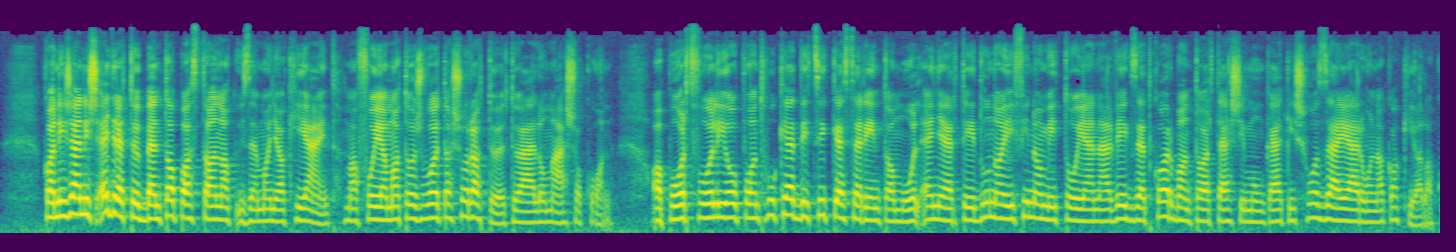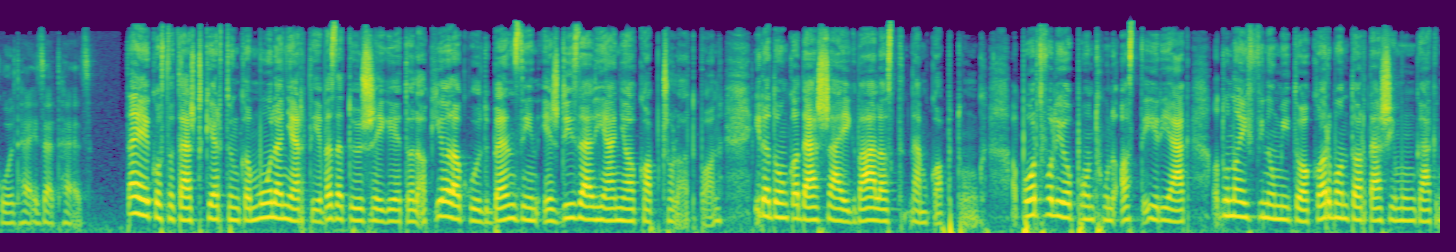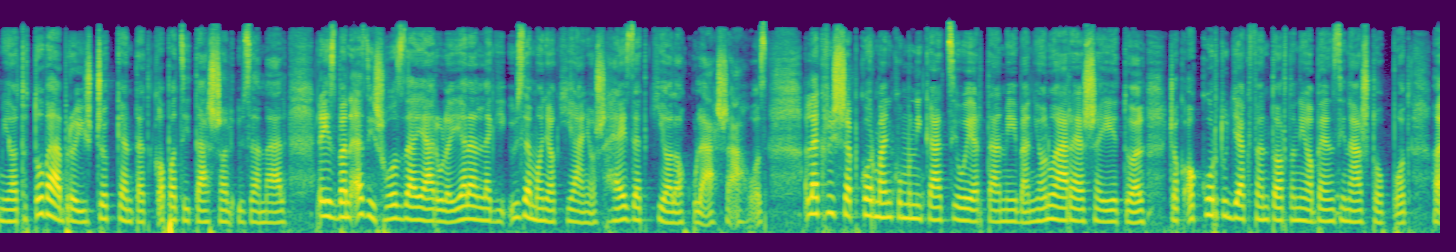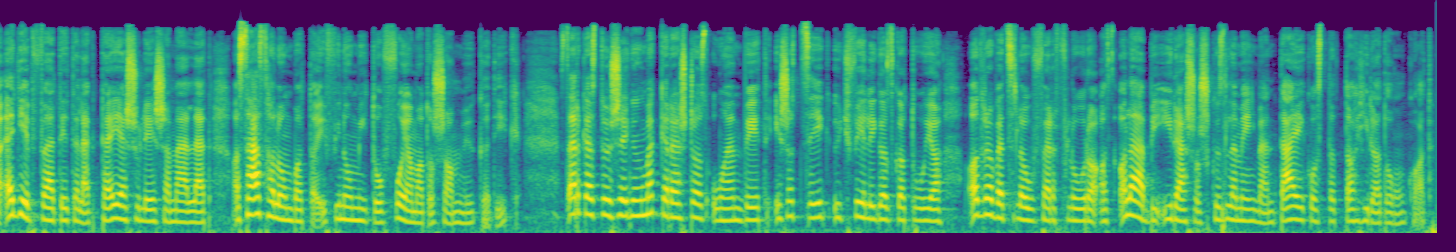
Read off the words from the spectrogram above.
Kanizsán is egyre többen tapasztalnak üzemanyaghiányt. Ma folyamatos volt a sor a töltőállomásokon. A Portfolio.hu keddi cikke szerint a MOL enyerté Dunai finomítójánál végzett karbantartási munkák is hozzájárulnak a kialakult helyzethez. Tájékoztatást kértünk a Móla nyerté vezetőségétől a kialakult benzin és dízelhiányjal kapcsolatban. Iradónk adásáig választ nem kaptunk. A Portfolio.hu-n azt írják, a Dunai finomító a karbantartási munkák miatt továbbra is csökkentett kapacitással üzemel. Részben ez is hozzájárul a jelenlegi üzemanyaghiányos helyzet kialakulásához. A legfrissebb kormánykommunikáció értelmében január 1-től csak akkor tudják fenntartani a benzinástoppot, ha egyéb feltételek teljesülése mellett a százhalombattai finomító folyamatosan működik. Szerkesztőségünk megkereste az OMV-t és a cég ügyféligazgatója Adra Wetzlaufer Flóra az alábbi írásos közleményben tájékoztatta a híradónkat.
